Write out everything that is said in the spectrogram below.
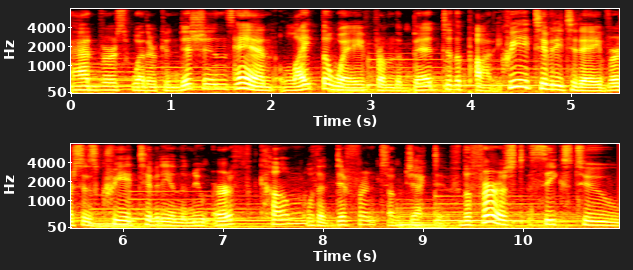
adverse weather conditions, and light the way from the bed to the potty. Creativity today versus creativity in the new earth come with a different objective. The first seeks to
